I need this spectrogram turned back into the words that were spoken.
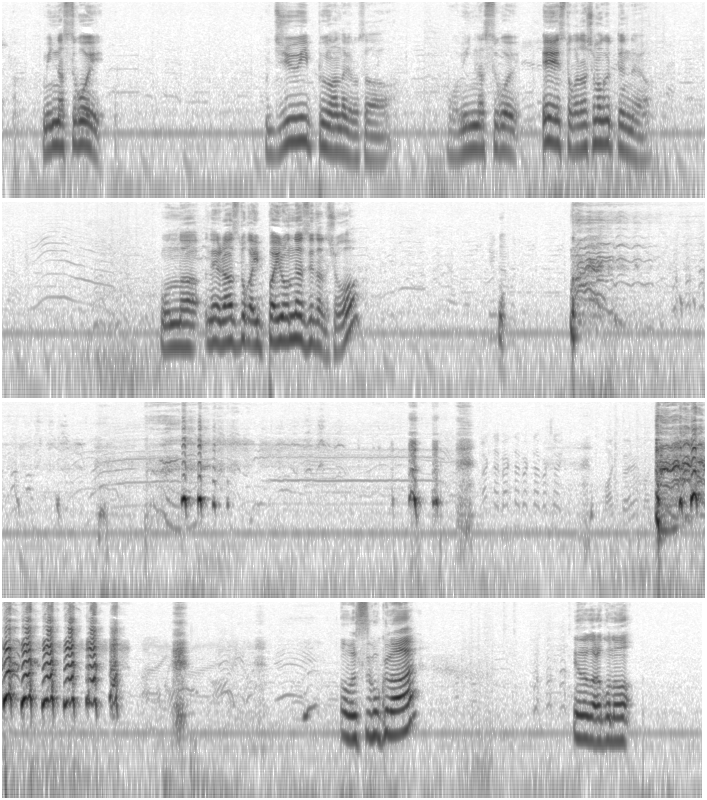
みんなすごい。11分あんだけどさもうみんなすごい。エースとか出しまくってんだよ。こんなねラズとかいっぱいいろんなやつ出たでしょ？おすごくない？いやだからこの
